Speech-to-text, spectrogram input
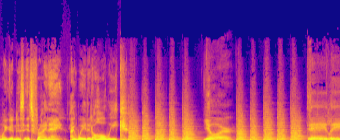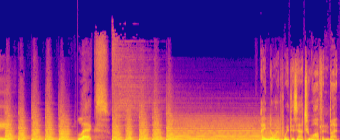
my goodness, it's Friday. I waited all week. Your daily Lex. I know I point this out too often, but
